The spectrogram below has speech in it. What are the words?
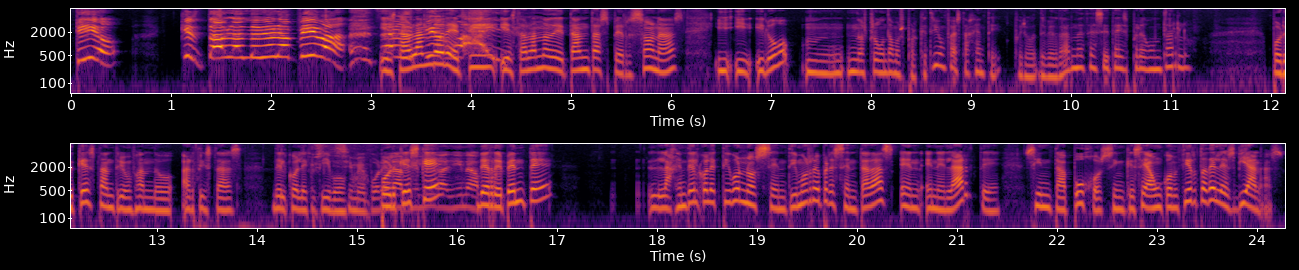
tío, que está hablando de una piba. Y está hablando ¡Qué de guay! ti y está hablando de tantas personas y, y- y luego mm, nos preguntamos, ¿por qué triunfa esta gente? Pero ¿de verdad necesitáis preguntarlo? ¿por qué están triunfando artistas del colectivo? si pone la Porque es que gallina de por- repente la gente del colectivo nos sentimos representadas en, en el arte, sin tapujos, sin que sea un concierto de lesbianas.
